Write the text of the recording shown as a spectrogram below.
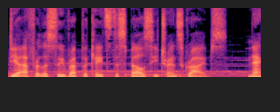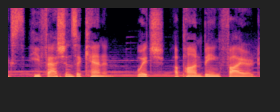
Dia effortlessly replicates the spells he transcribes. Next, he fashions a cannon, which, upon being fired,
